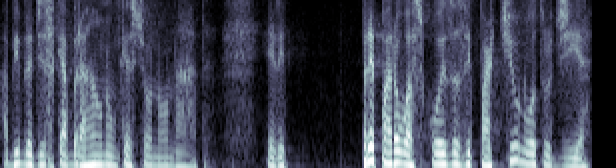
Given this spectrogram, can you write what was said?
A Bíblia diz que Abraão não questionou nada. Ele preparou as coisas e partiu no outro dia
